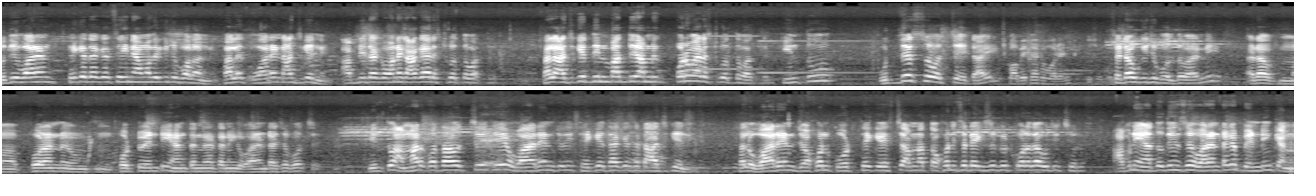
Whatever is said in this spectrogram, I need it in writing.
যদি ওয়ারেন্ট থেকে থাকে সেই নিয়ে আমাদের কিছু বলার নেই। তাহলে ওয়ারেন্ট আজকে নেই। আপনি তাকে অনেক আগে অ্যারেস্ট করতে পারতেন। তাহলে আজকের দিন বাদ দিয়ে আপনি পরেও অ্যারেস্ট করতে পারতেন। কিন্তু উদ্দেশ্য হচ্ছে এটাই কবেকার ওয়ারেন্ট সেটাও কিছু বলতে পারেনি একটা ফোর ফোর টোয়েন্টি হ্যান ত্যান ওয়ারেন্ট আছে বলছে। কিন্তু আমার কথা হচ্ছে যে ওয়ারেন্ট যদি থেকে থাকে সেটা আজকে নেই। তাহলে ওয়ারেন্ট যখন কোর্ট থেকে এসছে আপনার তখনই সেটা এক্সিকিউট করে দেওয়া উচিত ছিল। আপনি এতদিন সে ওয়ারেন্টটাকে পেন্ডিং কেন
